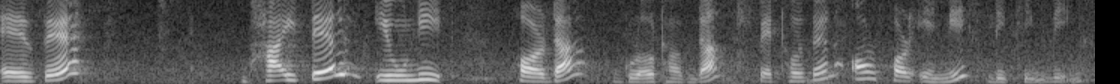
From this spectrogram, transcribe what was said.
as a vital unit for the growth of the pathogen or for any living beings.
